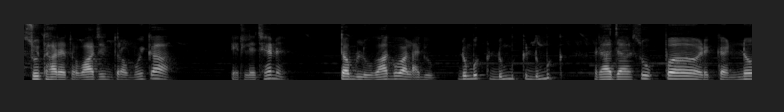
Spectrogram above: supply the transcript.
સુથારે તો વાજિંત્રો મૂક્યા, એટલે છે ને તબલું વાગવા લાગ્યું. ડુંબક ડુંબક ડુંબક, રાજા સુપડ કન્નો.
